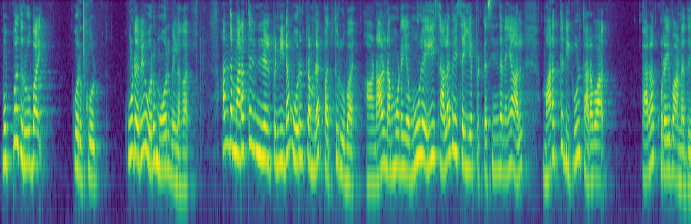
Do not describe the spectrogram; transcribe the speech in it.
முப்பது ரூபாய் ஒரு கூழ். கூடவே ஒரு மோர் மிளகாய். அந்த மரத்தடி நிழல் பெண்ணிடம் ஒரு டம்ளர் பத்து ரூபாய். ஆனால் நம்முடைய மூளை சலவை செய்யப்பட்ட சிந்தனையால் மரத்தடி கூழ் தரவா தரக்குறைவானது.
